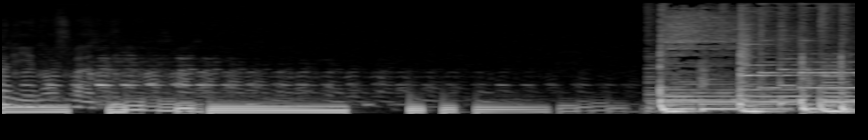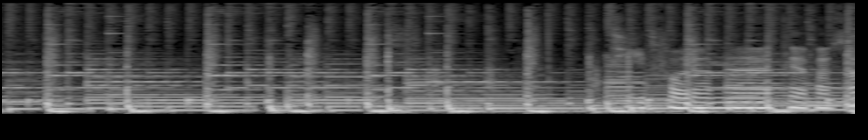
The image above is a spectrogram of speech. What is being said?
Karinas verden. Tid for en eh, tepause.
